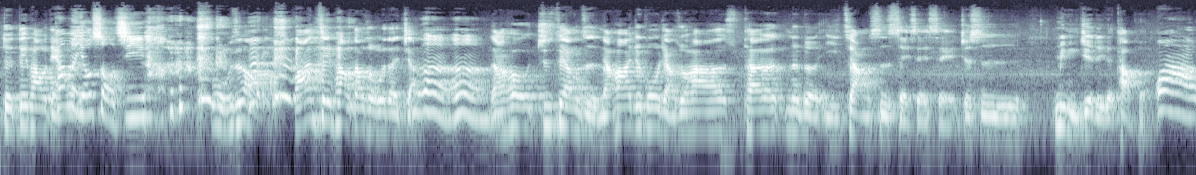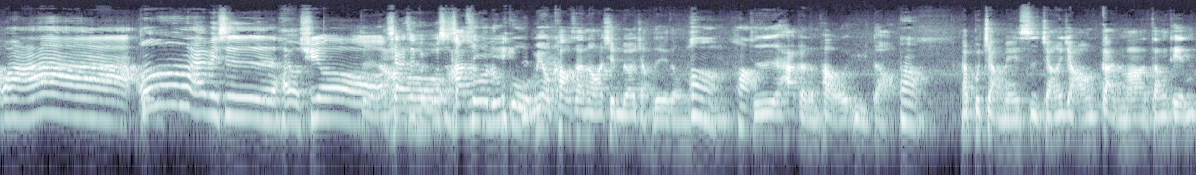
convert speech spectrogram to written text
对这一趴我点，他们有手机，我不知道，反正这一趴我到时候会再讲。嗯嗯，然后就是这样子，然后他就跟我讲说他他那个姨丈是谁谁谁，就是命理界的一个 top。哇哇哦，艾米是好有趣哦。对下次鬼故事，他说如果我没有靠山的话，先不要讲这些东西。嗯，好。就是他可能怕我会遇到。嗯。他不讲没事，讲一讲好像干嘛？当天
